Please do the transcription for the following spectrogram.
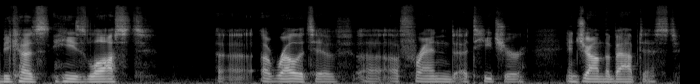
because he's lost a, a relative a friend a teacher in john the baptist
